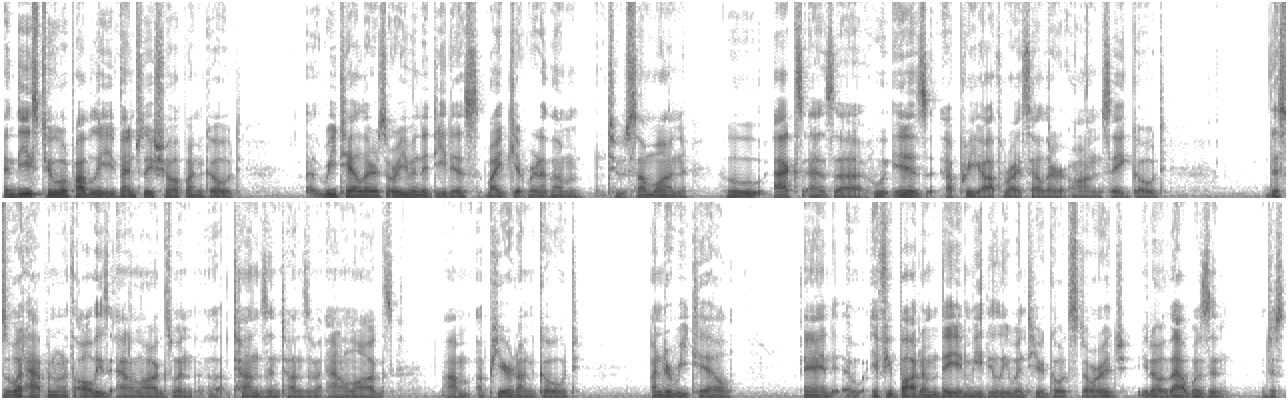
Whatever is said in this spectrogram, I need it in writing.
And these two will probably eventually show up on GOAT. Uh, retailers or even Adidas might get rid of them to someone who acts as a, who is a pre authorized seller on, say, GOAT this is what happened with all these analogs when uh, tons and tons of analogs um, appeared on goat under retail. And uh, if you bought them they immediately went to your goat storage. You know that wasn't just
